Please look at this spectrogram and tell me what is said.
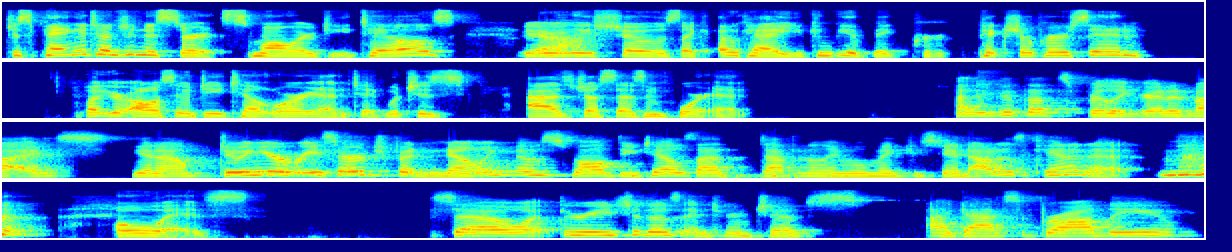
Just paying attention to certain smaller details yeah. really shows like, okay, you can be a big per- picture person, but you're also detail oriented, which is as just as important. I think that that's really great advice. You know, doing your research, but knowing those small details that definitely will make you stand out as a candidate. Always. So, through each of those internships, I guess broadly,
